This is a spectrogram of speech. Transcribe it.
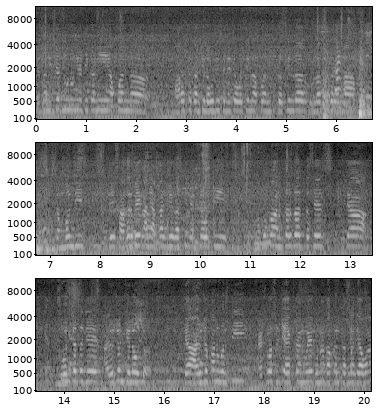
त्याचा निषेध म्हणून या ठिकाणी आपण महाराष्ट्र क्रांती लहुजी सेनेच्या वतीनं आपण तहसीलदार उल्हासनगर यांना संबंधित जे सागर बेग आणि आकाश बेग असतील यांच्यावरती मकोका अंतर्गत तसेच त्या मोर्चाचं जे आयोजन केलं होतं त्या आयोजकांवरती ॲट्रॉसिटी ॲक्ट अन्वये गुन्हा दाखल करण्यात यावा.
